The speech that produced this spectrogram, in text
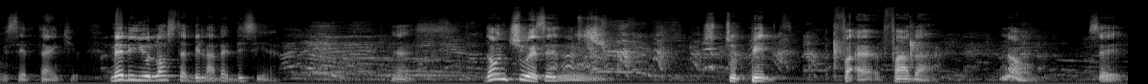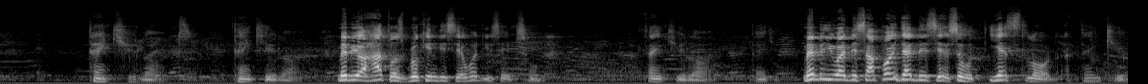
We say thank you. Maybe you lost a beloved this year. Yes. Don't chew and say, mm, stupid fa- uh, father. No. Say, thank you, Lord. Thank you, Lord. Maybe your heart was broken this year. What do you say? So, thank you, Lord. Thank you. Maybe you were disappointed this year. So, yes, Lord. Thank you.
